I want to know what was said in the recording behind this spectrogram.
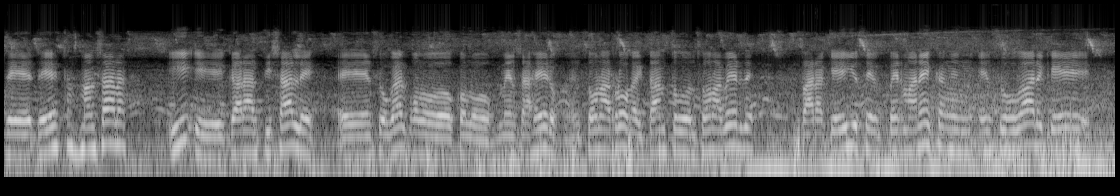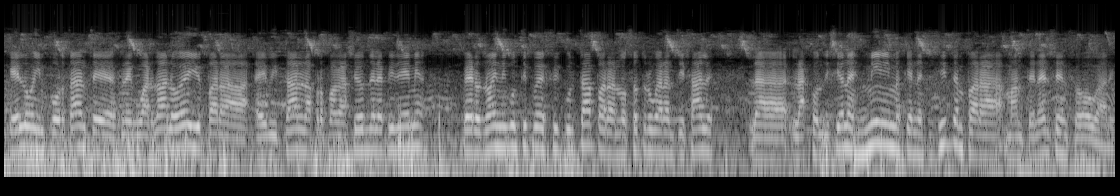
de, de estas manzanas y, garantizarle eh, en su hogar con, los mensajeros en zona roja y tanto en zona verde para que ellos se permanezcan en, sus hogares, que, es lo importante, resguardarlo ellos para evitar la propagación de la epidemia, pero no hay ningún tipo de dificultad para nosotros garantizarles las condiciones mínimas que necesiten para mantenerse en sus hogares.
